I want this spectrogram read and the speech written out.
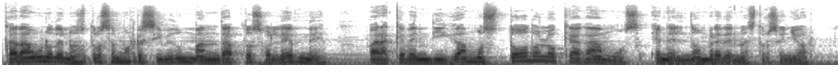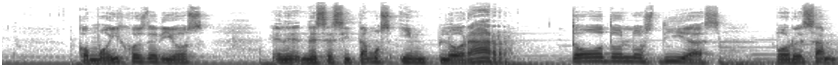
Cada uno de nosotros hemos recibido un mandato solemne para que bendigamos todo lo que hagamos en el nombre de nuestro Señor. Como hijos de Dios, eh, necesitamos implorar todos los días por esa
